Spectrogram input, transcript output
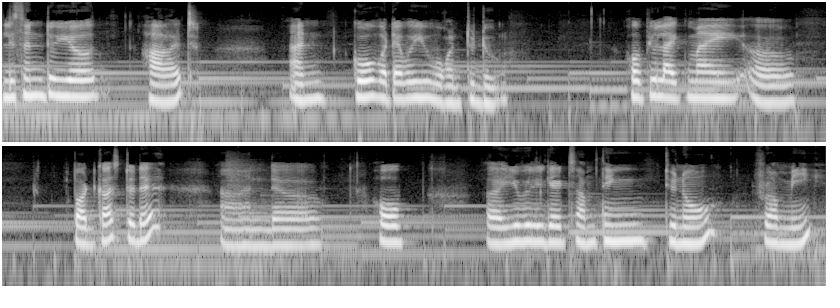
listen to your heart and go whatever you want to do. Hope you like my uh, podcast today and uh, hope uh, you will get something to know from me.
